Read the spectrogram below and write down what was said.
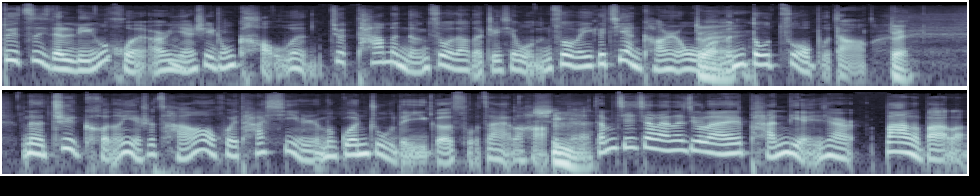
对自己的灵魂而言是一种拷问。就他们能做到的这些，我们作为一个健康人，我们都做不到。对。那这可能也是残奥会它吸引人们关注的一个所在了哈。是的，咱们接下来呢就来盘点一下。扒拉扒拉，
